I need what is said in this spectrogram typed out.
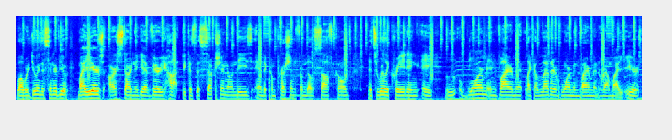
while we're doing this interview, my ears are starting to get very hot because the suction on these and the compression from those soft cones, it's really creating a warm environment, like a leather warm environment around my ears.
